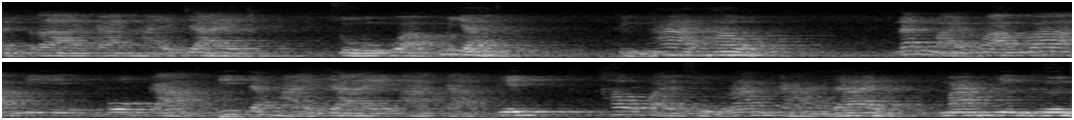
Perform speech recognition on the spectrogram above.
อัตราการหายใจ สูงกว่าผู้ใหญ่ถึง 5 เท่า นั่นหมายความว่ามีโอกาสที่จะหายใจอากาศพิษเข้าไปสู่ร่างกายได้มากยิ่งขึ้น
